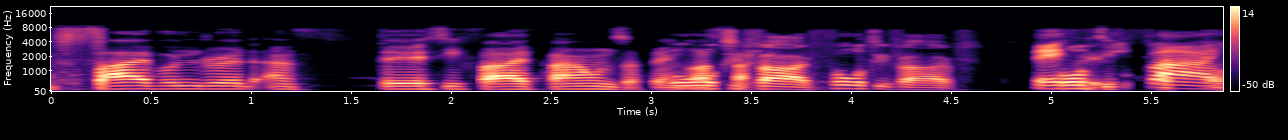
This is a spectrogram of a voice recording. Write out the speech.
Five hundred and thirty-five pounds, I think. last time. 45, 45. 55.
